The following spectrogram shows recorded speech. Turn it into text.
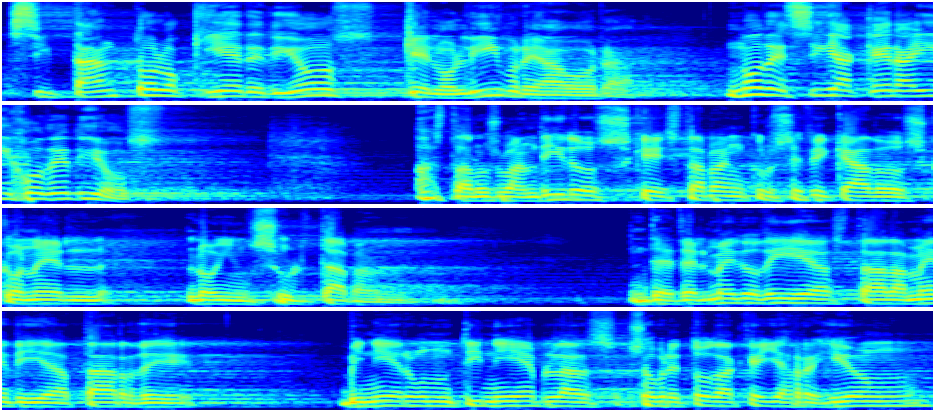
Si tanto lo quiere Dios, que lo libre ahora. ¿No decía que era hijo de Dios? hasta los bandidos que estaban crucificados con él lo insultaban. Desde el mediodía hasta la media tarde vinieron tinieblas sobre toda aquella región.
